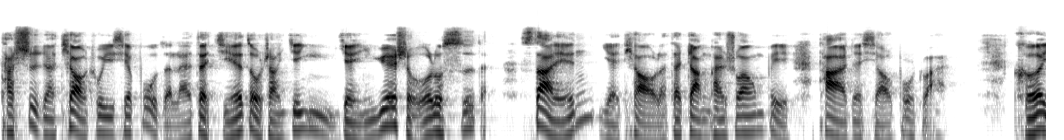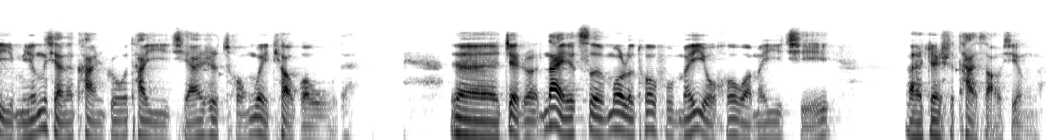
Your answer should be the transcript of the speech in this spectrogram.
他试着跳出一些步子来，在节奏上隐隐约是俄罗斯的。萨林也跳了，他张开双臂，踏着小步转，可以明显的看出他以前是从未跳过舞的。呃，这个那一次莫洛托夫没有和我们一起，呃，真是太扫兴了。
